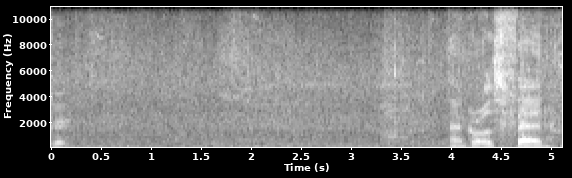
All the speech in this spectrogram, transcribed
Great. That girl is fed.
